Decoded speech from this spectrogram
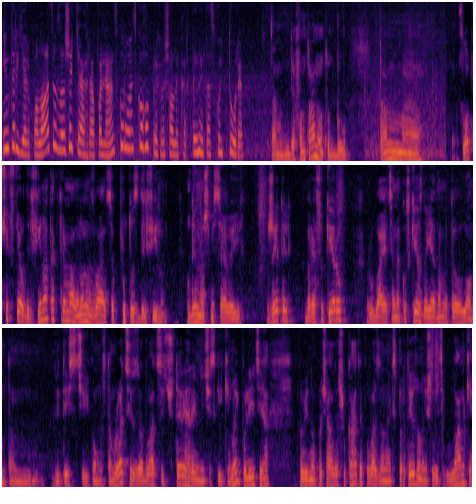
Інтер'єр палацу за життя графа Лянсько-Ронського прикрашали картини та скульптури. Там, де фонтану тут був, там е, хлопчик стояв, дельфіна так тримав, воно називається путо з дельфіном. Один наш місцевий житель бере сокиру, рубається на куски, здає на металолом там у 2000 якомусь там році за 24 гривні чи скільки. Ну і поліція відповідно почали шукати, повезли на експертизу, знайшли ці уламки,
